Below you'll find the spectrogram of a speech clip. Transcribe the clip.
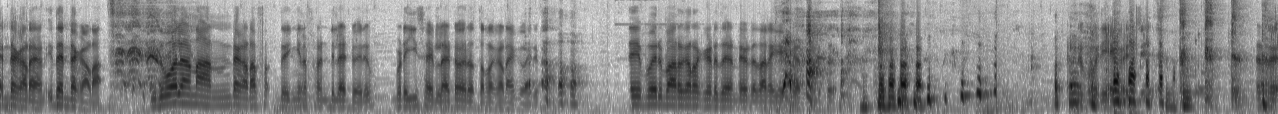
എന്റെ കടയാണ്. ഇത് എന്റെ കട. ഇതുപോലെയാണ് അണ്ണന്റെ കട ദേ ഇങ്ങനെ ഫ്രണ്ടിലായിട്ട് വരും. ഇവിടെ ഈ സൈഡിലായിട്ട് ഓരോരുത്തരുടെ കടയൊക്കെ വരും. ദേ ഇപ്പൊ ഒരു ബർഗർ ഒക്കെ എടുത്ത് എന്റെ ഒരു എടുത്ത്. രണ്ട് പൊരിയൊക്കെ വെച്ച്. എന്നിട്ട്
